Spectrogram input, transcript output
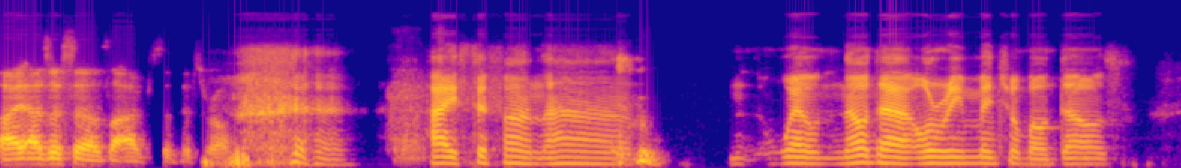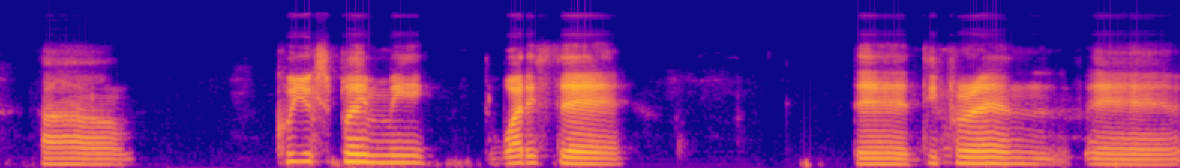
I, as I said, I was like, I've said this wrong. Hi, Stefan. Um, well, now that I already mentioned about DAOs, um, could you explain me what is the the different uh,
